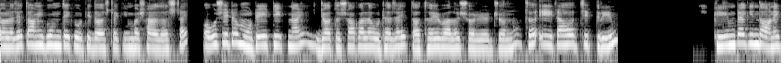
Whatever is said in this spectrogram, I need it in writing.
চলে যায়, তো আমি ঘুম থেকে উঠি দশটা কিংবা সাড়ে দশটায়। অবশ্যই এটা মোটেই ঠিক নয়, যত সকালে উঠা যায় ততই ভালো শরীরের জন্য। তো এটা হচ্ছে ক্রিম ক্রিমটা কিন্তু অনেক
